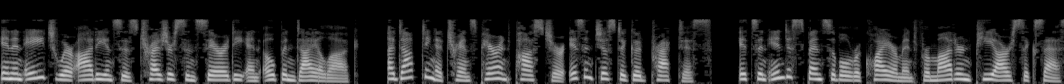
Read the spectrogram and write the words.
In an age where audiences treasure sincerity and open dialogue, adopting a transparent posture isn't just a good practice, it's an indispensable requirement for modern PR success.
